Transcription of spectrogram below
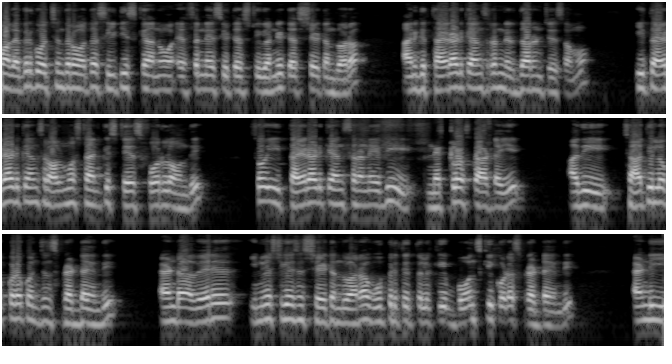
మా దగ్గరికి వచ్చిన తర్వాత సిటీ స్కాను ఎఫ్ఎన్ఏసి టెస్ట్ ఇవన్నీ టెస్ట్ చేయడం ద్వారా ఆయనకి థైరాయిడ్ క్యాన్సర్ అని నిర్ధారణ చేశాము. ఈ థైరాయిడ్ క్యాన్సర్ ఆల్మోస్ట్ ఆయనకి స్టేజ్ ఫోర్లో ఉంది. సో ఈ థైరాయిడ్ క్యాన్సర్ అనేది నెక్లో స్టార్ట్ అయ్యి అది ఛాతీలో కూడా కొంచెం స్ప్రెడ్ అయింది. అండ్ వేరే ఇన్వెస్టిగేషన్స్ చేయడం ద్వారా ఊపిరితిత్తులకి బోన్స్కి కూడా స్ప్రెడ్ అయింది. అండ్ ఈ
